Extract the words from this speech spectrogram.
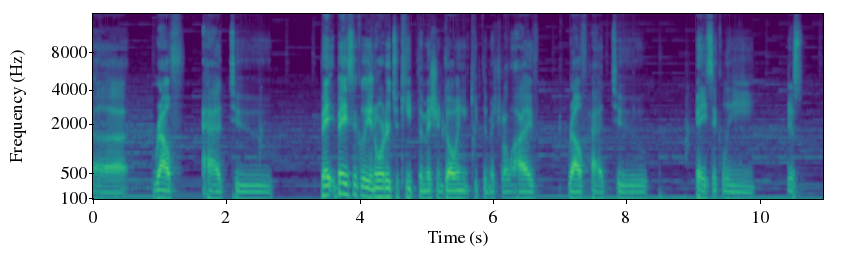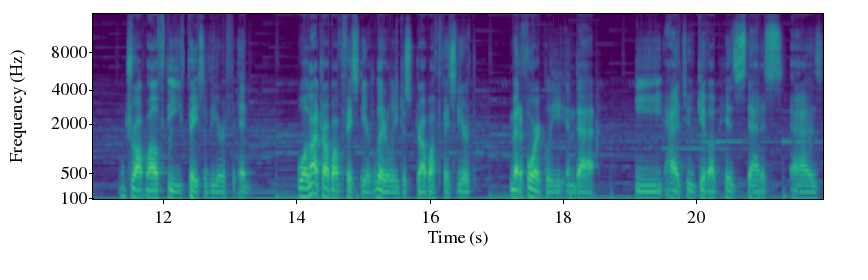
uh, Ralph had to. Ba- basically, in order to keep the mission going and keep the mission alive, Ralph had to basically just drop off the face of the earth and well not drop off the face of the earth literally just drop off the face of the earth metaphorically in that he had to give up his status as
